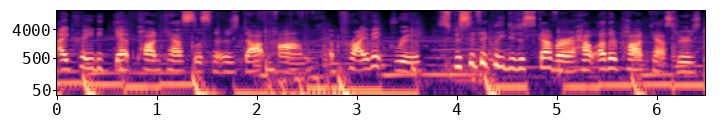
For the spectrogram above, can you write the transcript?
I created getpodcastlisteners.com, a private group specifically to discover how other podcasters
